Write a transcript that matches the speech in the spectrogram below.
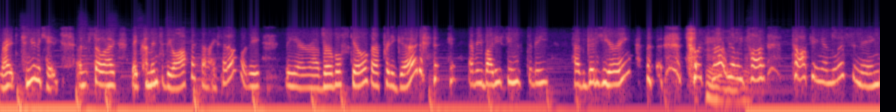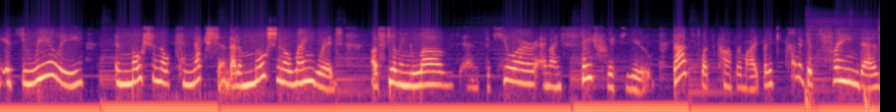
right? Communicating. And so I, they come into the office, and I said, oh, the, their uh, verbal skills are pretty good. Everybody seems to be have good hearing. so it's not really hmm. ta- talking and listening. It's really emotional connection, that emotional language of feeling loved and secure and I'm safe with you. That's what's compromised, but it kind of gets framed as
